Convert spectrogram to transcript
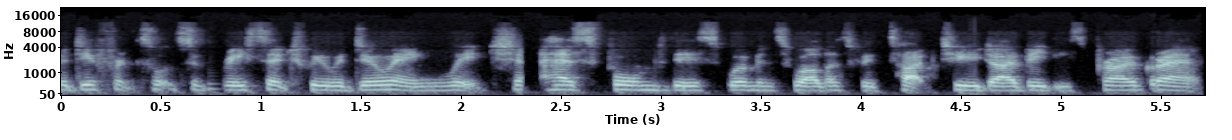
the different sorts of research we were doing, which has formed this Women's Wellness with Type 2 Diabetes program.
